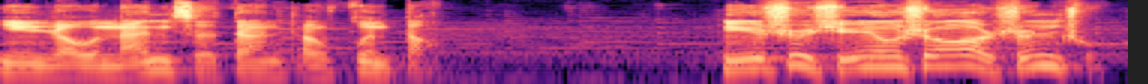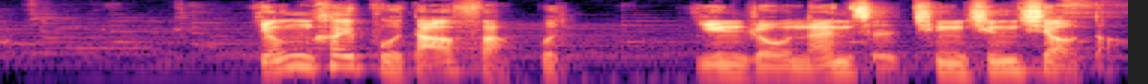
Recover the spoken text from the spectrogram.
阴柔男子淡淡问道。你是玄阳山二山主？杨开不答反问。阴柔男子轻轻笑道：“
